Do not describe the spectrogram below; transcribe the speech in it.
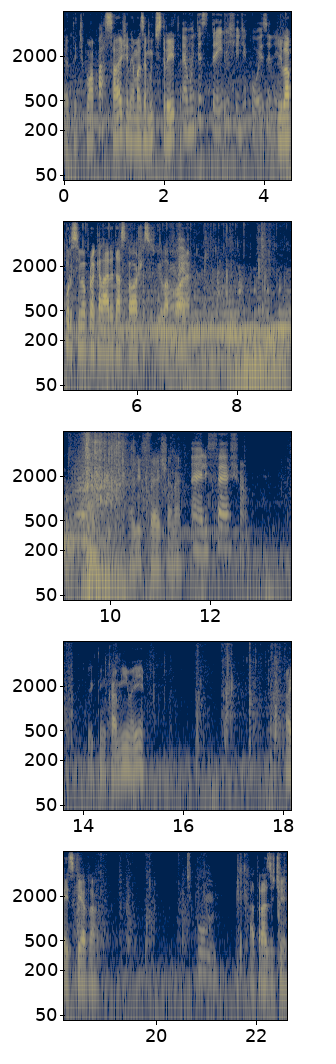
É, tem tipo uma passagem, né? Mas é muito estreita. É muito estreito e cheio de coisa ali. E lá por cima, por aquela área das tochas que viu lá Vamos fora. Aí ele fecha, né? É, ele fecha. Será que tem um caminho aí? À esquerda, Tipo, atrás de ti.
